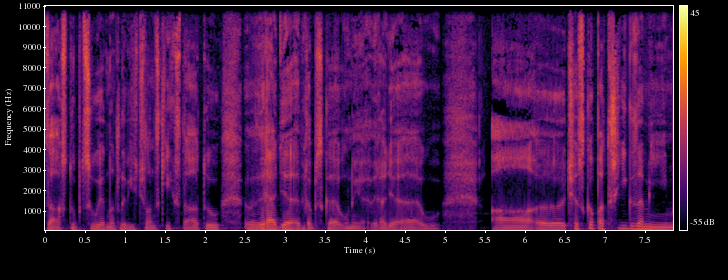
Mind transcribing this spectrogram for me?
zástupců jednotlivých členských států v Radě Evropské unie, v Radě EU. A e, Česko patří k zemím,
